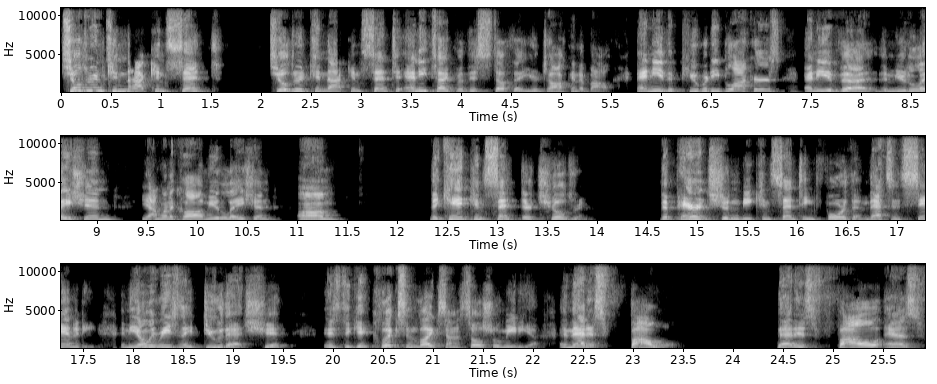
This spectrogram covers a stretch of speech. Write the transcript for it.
children cannot consent children cannot consent to any type of this stuff that you're talking about any of the puberty blockers any of the the mutilation yeah, I'm going to call it mutilation. Um, they can't consent. They're children. The parents shouldn't be consenting for them. That's insanity. And the only reason they do that shit is to get clicks and likes on social media. And that is foul. That is foul as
